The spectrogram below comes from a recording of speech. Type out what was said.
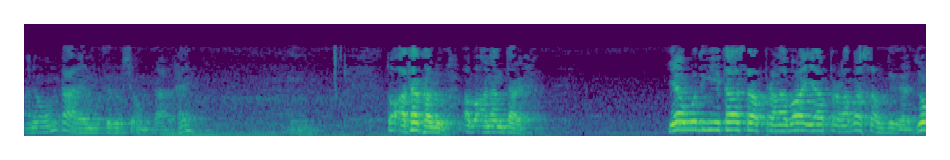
माने ओंकार है, मुख्य रूप से ओंकार है। तो अथ खलु, अब अनंतर। यह उदगीत स प्रणव या प्रणव स उदगीत। जो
